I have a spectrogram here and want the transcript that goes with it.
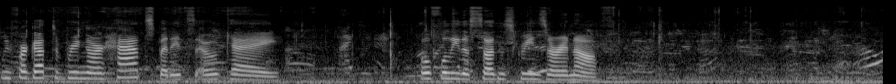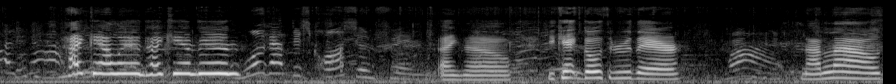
We forgot to bring our hats, but it's okay. Hopefully the sunscreens are enough. Hi, Callan. Hi, Camden. Look at this caution thing. I know. You can't go through there. Why? Not allowed.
